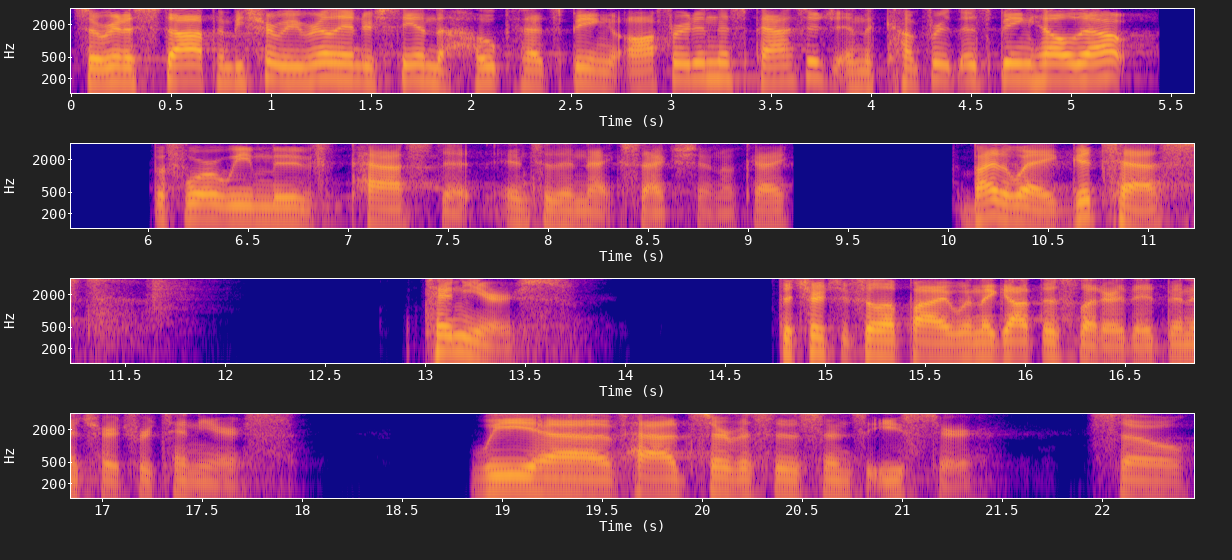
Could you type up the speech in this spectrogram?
So we're going to stop and be sure we really understand the hope that's being offered in this passage and the comfort that's being held out before we move past it into the next section, okay? By the way, good test 10 years. The church at Philippi, when they got this letter, they'd been a church for 10 years. We have had services since Easter. So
